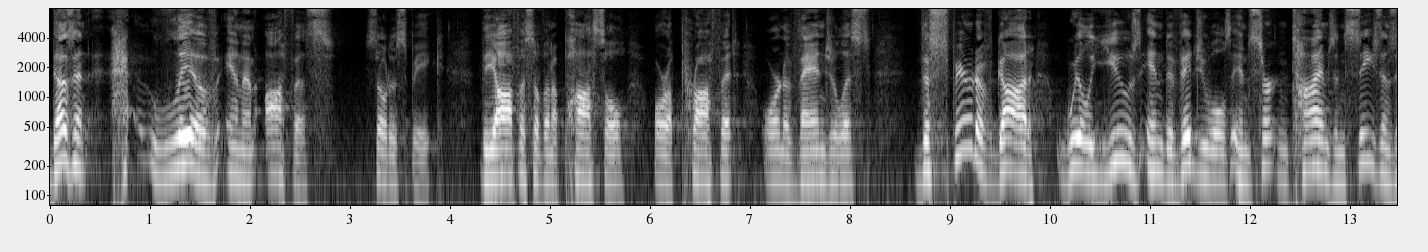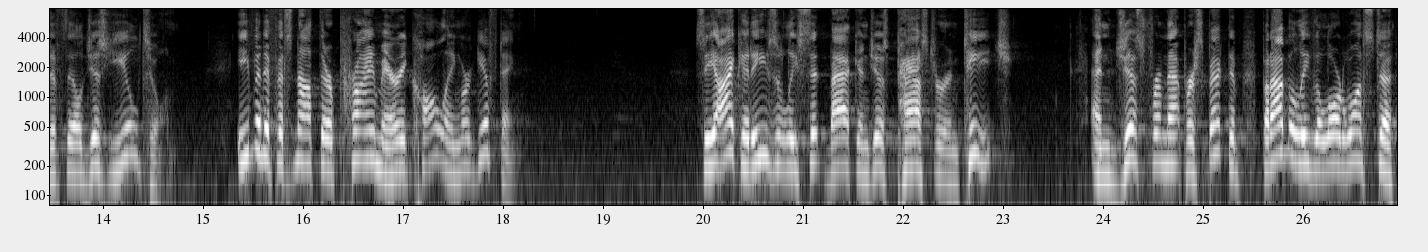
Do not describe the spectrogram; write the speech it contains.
doesn't live in an office, so to speak, the office of an apostle or a prophet or an evangelist the Spirit of God will use individuals in certain times and seasons if they'll just yield to Him, even if it's not their primary calling or gifting. See, I could easily sit back and just pastor and teach, and just from that perspective, but I believe the Lord wants to,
